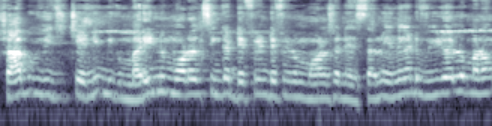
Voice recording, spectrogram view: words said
షాప్కి విజిట్ చేయండి మీకు మరిన్ని మోడల్స్ ఇంకా డిఫరెంట్ డిఫరెంట్ మోడల్స్ అనేది ఇస్తాను ఎందుకంటే వీడియోలో మనం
